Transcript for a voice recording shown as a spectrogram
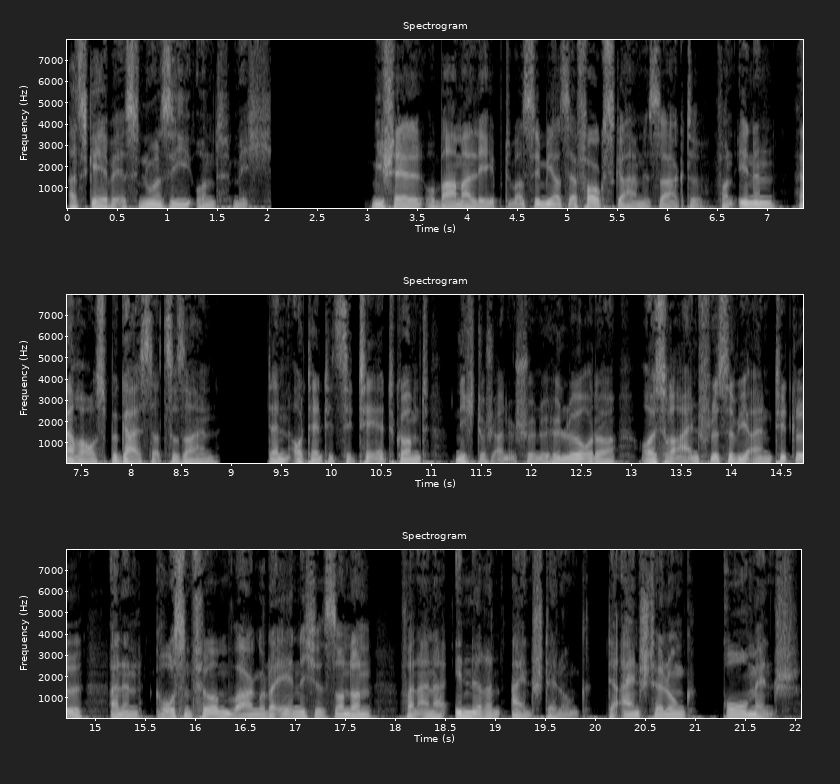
als gäbe es nur sie und mich. Michelle Obama lebt, was sie mir als Erfolgsgeheimnis sagte, von innen heraus begeistert zu sein. Denn Authentizität kommt nicht durch eine schöne Hülle oder äußere Einflüsse wie einen Titel, einen großen Firmenwagen oder ähnliches, sondern von einer inneren Einstellung, der Einstellung pro Mensch.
